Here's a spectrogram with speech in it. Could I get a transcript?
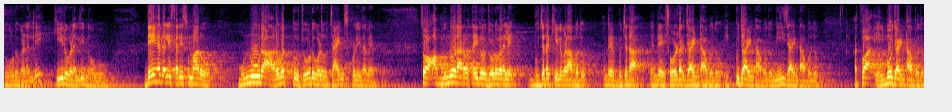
ಜೋಡುಗಳಲ್ಲಿ, ಕೀಲುಗಳಲ್ಲಿ ನೋವು. ದೇಹದಲ್ಲಿ ಸರಿಸುಮಾರು ಮುನ್ನೂರ ಅರವತ್ತು ಜೋಡುಗಳು ಜಾಯಿಂಟ್ಸ್ಗಳಿದ್ದಾವೆ ಸೊ, ಆ ಮುನ್ನೂರ ಅರವತ್ತೈದು ಜೋಡುಗಳಲ್ಲಿ ಭುಜದ ಕೀಲುಗಳಾಗ್ಬೋದು, ಅಂದರೆ ಭುಜದ, ಅಂದರೆ ಶೋಲ್ಡರ್ ಜಾಯಿಂಟ್ ಆಗ್ಬೋದು, ಹಿಪ್ಪು ಜಾಯಿಂಟ್ ಆಗ್ಬೋದು, ನೀ ಜಾಯಿಂಟ್ ಆಗ್ಬೋದು. ಅಥವಾ ಎಲ್ಬೋ ಜಾಯಿಂಟ್ ಆಗ್ಬೋದು,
